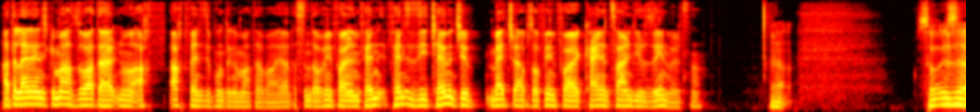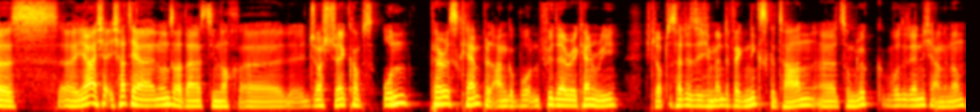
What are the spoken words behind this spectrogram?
Hat er leider nicht gemacht, so hat er halt nur acht, acht Fantasy-Punkte gemacht, aber ja, das sind auf jeden Fall in Fantasy Championship Matchups auf jeden Fall keine Zahlen, die du sehen willst, ne? Ja. So ist es. Äh, ja, ich, ich hatte ja in unserer Dynasty noch äh, Josh Jacobs und Paris Campbell angeboten für Derrick Henry. Ich glaube, das hätte sich im Endeffekt nichts getan. Äh, zum Glück wurde der nicht angenommen.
